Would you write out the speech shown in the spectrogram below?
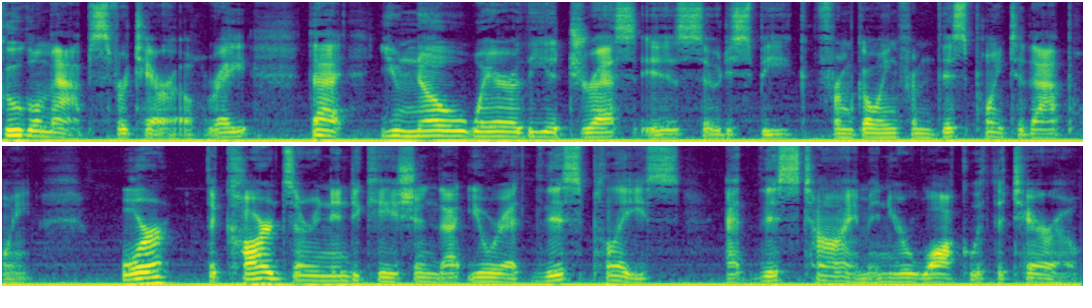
Google Maps for tarot, right? that you know where the address is, so to speak, from going from this point to that point. Or the cards are an indication that you're at this place at this time in your walk with the tarot.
